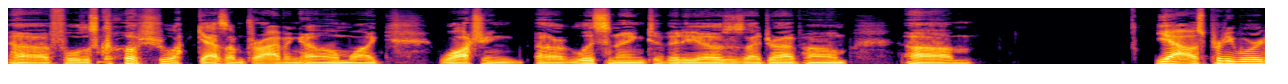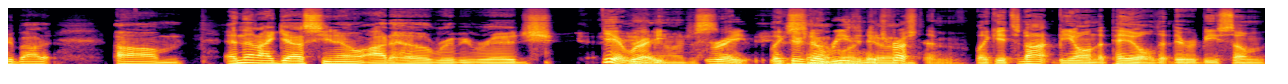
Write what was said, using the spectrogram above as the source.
uh, full disclosure, like as I'm driving home, like watching, uh, listening to videos as I drive home. Um, yeah, I was pretty worried about it. Um, and then I guess, you know, Idaho, Ruby Ridge. Yeah, right. Know, just, right. Like there's no reason to trust him. Like it's not beyond the pale that there would be some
